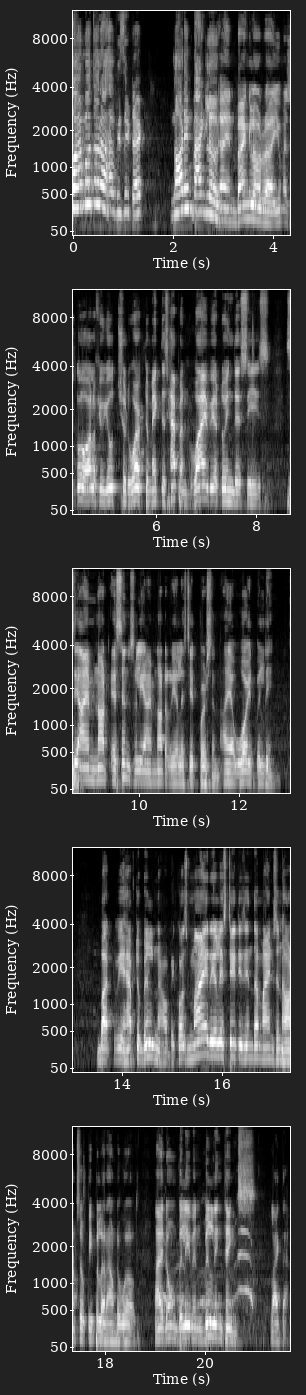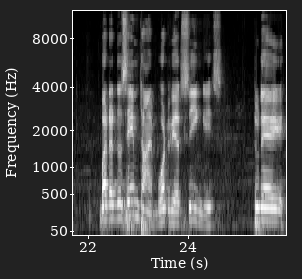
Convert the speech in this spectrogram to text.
Coimbatore, I have visited, not in Bangalore. Yeah, in Bangalore, uh, you must go, all of you youth should work to make this happen. Why we are doing this is, see, I am not… essentially I am not a real estate person, I avoid building. But we have to build now because my real estate is in the minds and hearts of people around the world. I don't believe in building things like that. But at the same time, what we are seeing is, today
